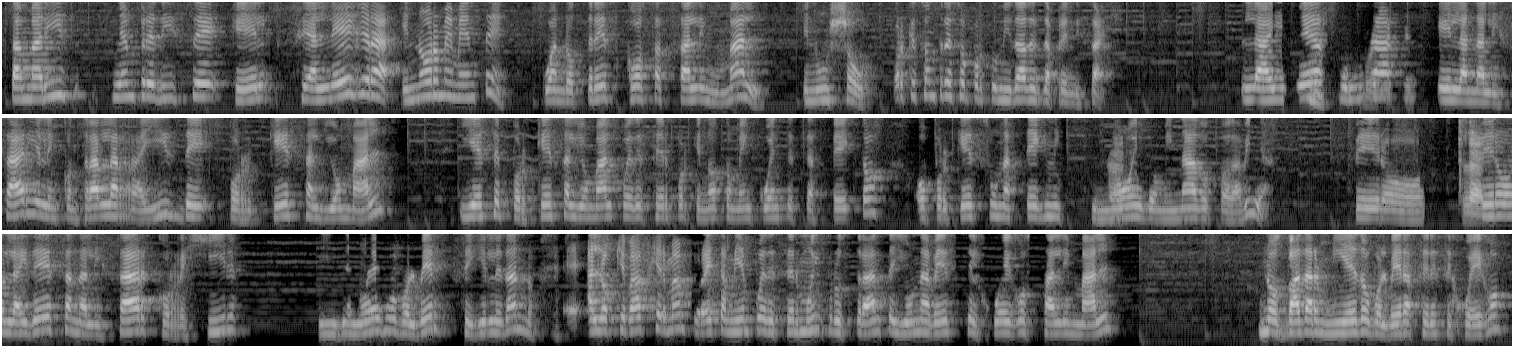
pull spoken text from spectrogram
Tamariz siempre dice que él se alegra enormemente cuando tres cosas salen mal en un show, porque son tres oportunidades de aprendizaje. La idea sería Bueno, el analizar y el encontrar la raíz de por qué salió mal. Y ese por qué salió mal puede ser porque no tomé en cuenta este aspecto o porque es una técnica que no he dominado todavía. Pero, Claro. pero la idea es analizar, corregir y de nuevo volver, seguirle dando. Eh, a lo que vas, Germán, por ahí también puede ser muy frustrante y una vez que el juego sale mal, nos va a dar miedo volver a hacer ese juego,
